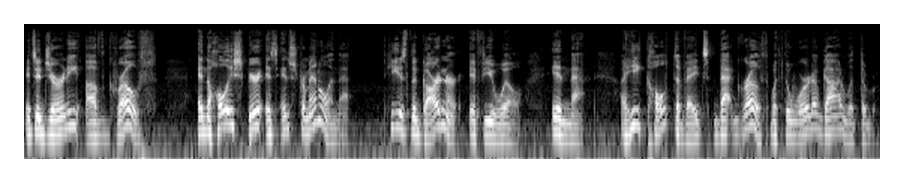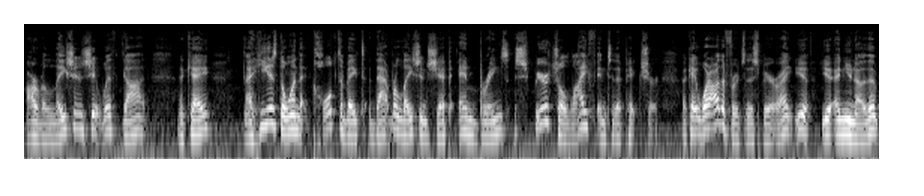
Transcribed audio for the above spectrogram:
It's a journey of growth, and the Holy Spirit is instrumental in that. He is the gardener, if you will, in that. Uh, he cultivates that growth with the Word of God, with the, our relationship with God. Okay? Uh, he is the one that cultivates that relationship and brings spiritual life into the picture. Okay, what are the fruits of the Spirit, right? You, you and you know them:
